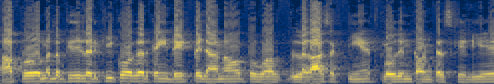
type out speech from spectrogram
आप मतलब किसी लड़की को अगर कहीं डेट पे जाना हो तो वो आप लगा सकती हैं क्लोज इनकाउंटर्स के लिए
